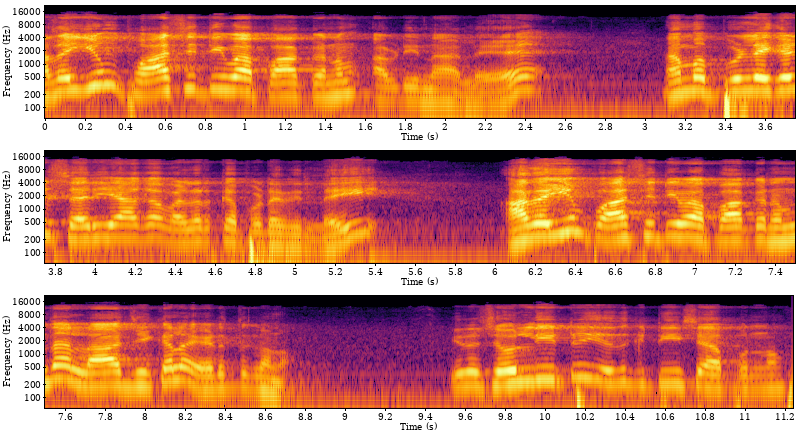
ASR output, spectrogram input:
அதையும் பாசிட்டிவாக பார்க்கணும் அப்படின்னாலே நம்ம பிள்ளைகள் சரியாக வளர்க்கப்படவில்லை. அதையும் பாசிட்டிவாக பார்க்கணும் தான் லாஜிக்கலாக எடுத்துக்கணும். இதை சொல்லிட்டு எதுக்கு டீ சாப்பிடணும்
